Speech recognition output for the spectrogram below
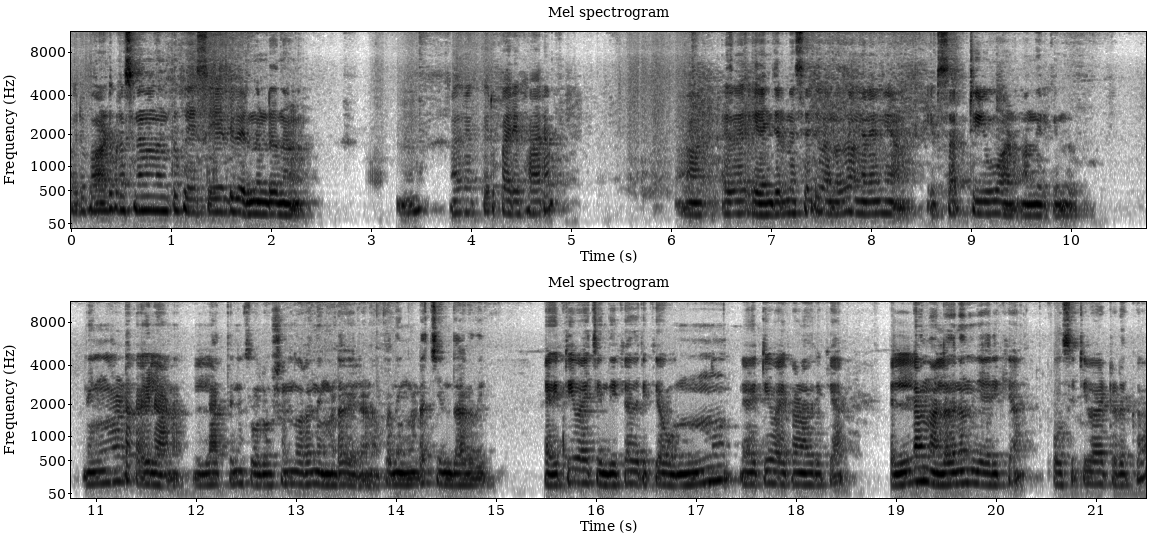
ഒരുപാട് പ്രശ്നങ്ങൾ നിങ്ങൾക്ക് ഫേസ് ചെയ്യേണ്ടി വരുന്നുണ്ട് എന്നാണ്. ഉം. അതിനൊക്കെ ഒരു പരിഹാരം ഏഞ്ചൽ മെസ്സേജ് വന്നത് അങ്ങനെ തന്നെയാണ്. ഇറ്റ്സ് അപ് ടു യു ആണ് വന്നിരിക്കുന്നത്. നിങ്ങളുടെ കയ്യിലാണ് എല്ലാത്തിനും സൊല്യൂഷൻ എന്ന് പറയുന്നത് നിങ്ങളുടെ കയ്യിലാണ്. അപ്പോൾ നിങ്ങളുടെ ചിന്താഗതി നെഗറ്റീവായി ചിന്തിക്കാതിരിക്കുക ഒന്നും നെഗറ്റീവായി കാണാതിരിക്കുക എല്ലാം നല്ലതിനെന്ന് വിചാരിക്കുക പോസിറ്റീവായിട്ട് എടുക്കുക.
